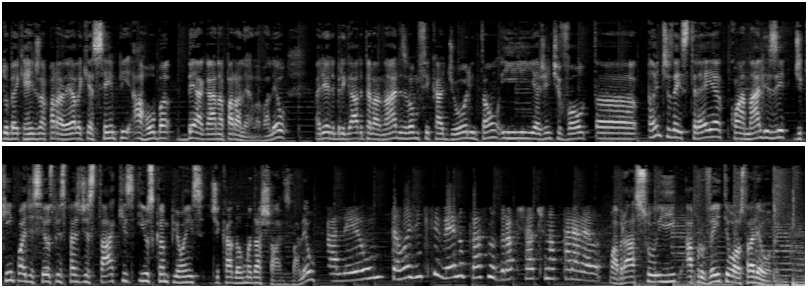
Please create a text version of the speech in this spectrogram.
do Backhand na Paralela, que é sempre BH na Paralela. Valeu? Ariane, obrigado pela análise. Vamos ficar de olho então e a gente volta antes da estreia com a análise de quem pode ser os principais destaques e os campeões de cada uma das chaves. Valeu? Valeu. Então a gente se vê no próximo Drop Shot na Paralela. Um abraço e aproveite o Austrália Open.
